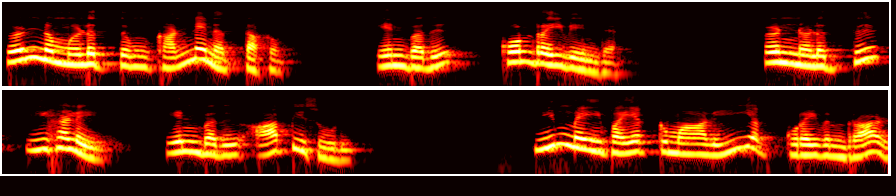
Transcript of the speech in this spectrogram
எண்ணும் எழுத்தும் கண்ணெனத் தகும் என்பது கொன்றை வேந்தன் எண்ணெழுத்து இகழே என்பது ஆத்திசூடி. இம்மை பயக்குமாள் ஈயக் குறைவென்றாள்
